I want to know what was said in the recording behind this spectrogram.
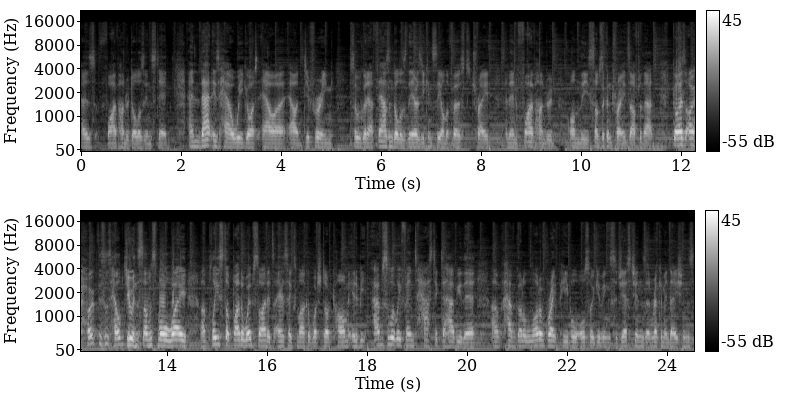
as $500 instead. And that is how we got our, our differing so we've got our $1,000 there as you can see on the first trade and then 500 on the subsequent trades after that. Guys, I hope this has helped you in some small way. Uh, please stop by the website, it's asxmarketwatch.com. It'd be absolutely fantastic to have you there. Um, have got a lot of great people also giving suggestions and recommendations.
